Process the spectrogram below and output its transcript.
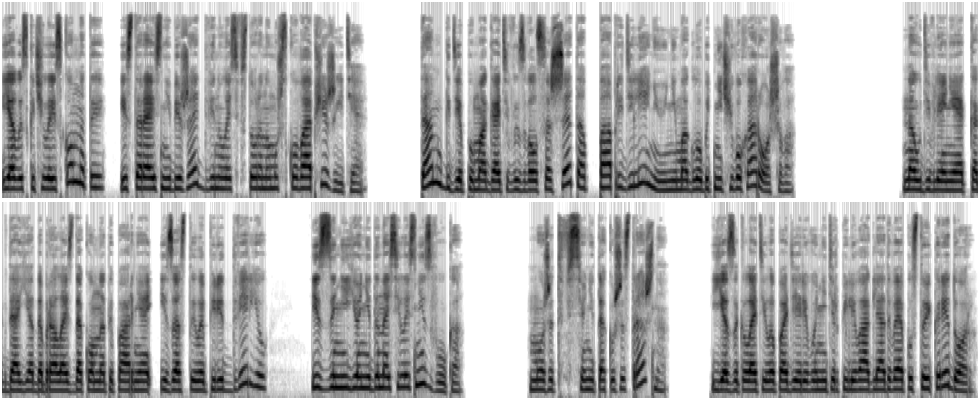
я выскочила из комнаты и, стараясь не бежать, двинулась в сторону мужского общежития. Там, где помогать вызвался Шета, по определению не могло быть ничего хорошего. На удивление, когда я добралась до комнаты парня и застыла перед дверью, из-за нее не доносилось ни звука. Может, все не так уж и страшно? Я заколотила по дереву, нетерпеливо оглядывая пустой коридор.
